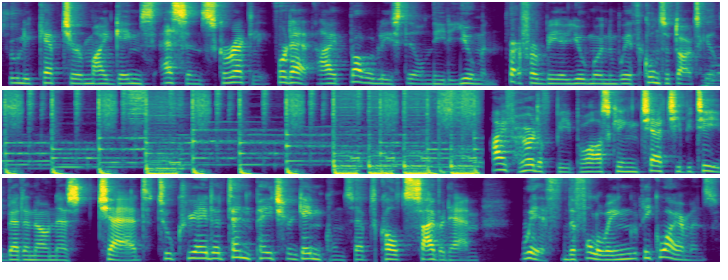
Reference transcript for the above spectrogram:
truly capture my game's essence correctly. For that, I probably still need a human, preferably a human with concept art skills. I've heard of people asking ChatGPT, better known as Chad, to create a 10 pager game concept called Cyberdam with the following requirements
